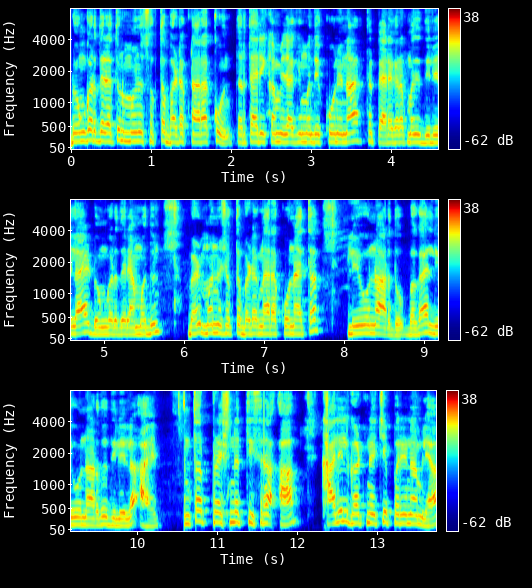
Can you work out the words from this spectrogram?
डोंगर दऱ्यातून मनसोक्त भटकणारा कोण? तर त्या रिकामी जागेमध्ये कोण येणार? तर पॅराग्राफमध्ये दिलेला आहे डोंगर दऱ्यामधून भ मनसोक्त भटकणारा कोण आहे तर लिओनार्दो. बघा लिओनार्दो दिलेला आहे. नंतर प्रश्न तिसरा आ खालील घटनेचे परिणाम लिहा.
